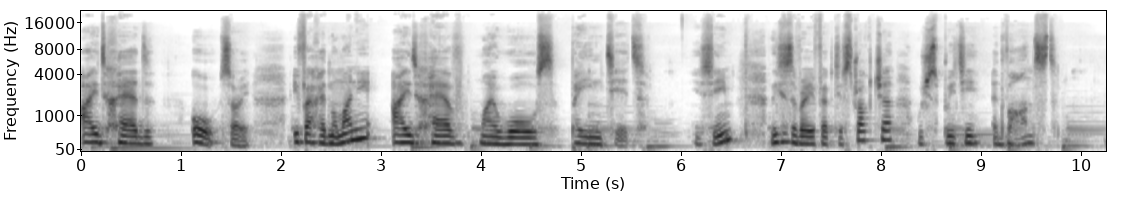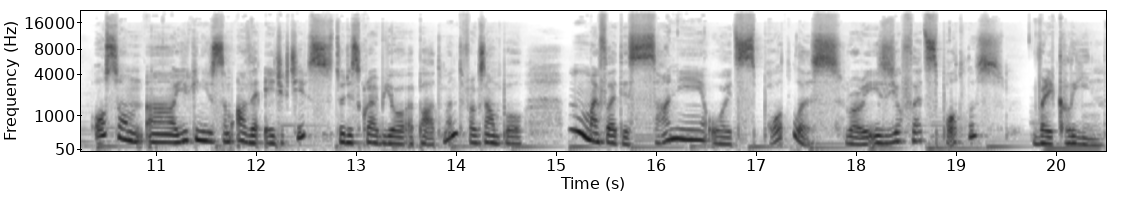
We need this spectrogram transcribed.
I'd had oh sorry, if I had more money, I'd have my walls painted. You see, this is a very effective structure which is pretty advanced. Also, uh, you can use some other adjectives to describe your apartment. For example, "Mm, my flat is sunny or it's spotless. Rory, is your flat spotless? Very clean.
